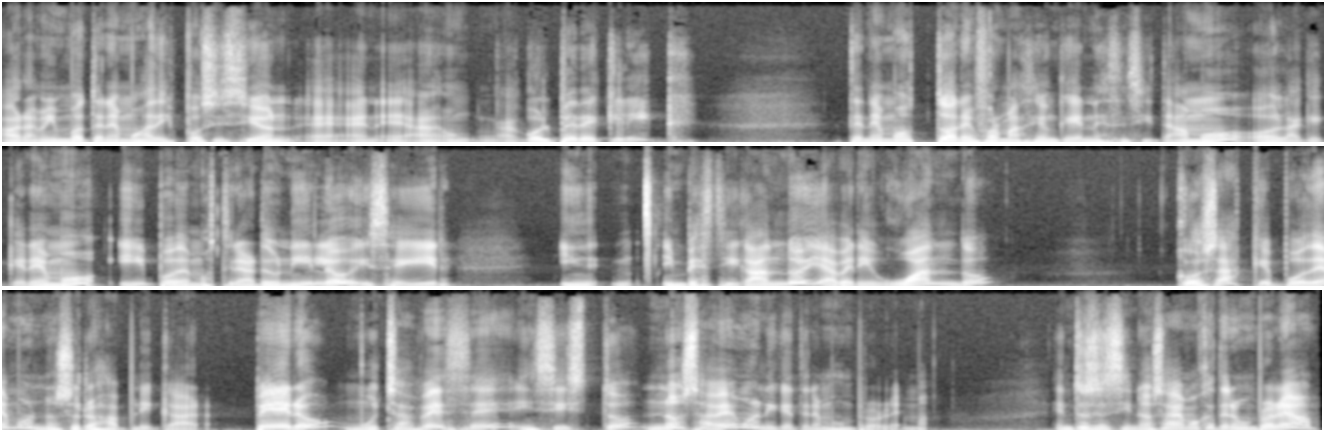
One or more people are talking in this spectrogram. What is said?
Ahora mismo tenemos a disposición, eh, eh, a, golpe de clic, tenemos toda la información que necesitamos o la que queremos y podemos tirar de un hilo y seguir investigando y averiguando cosas que podemos nosotros aplicar. Pero muchas veces, insisto, no sabemos ni que tenemos un problema. Entonces, si no sabemos que tenemos un problema,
